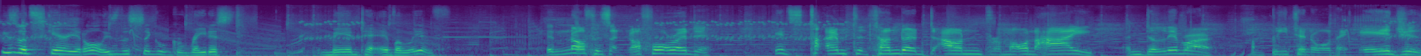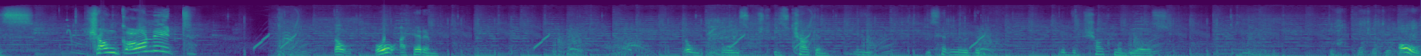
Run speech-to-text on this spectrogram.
He's not scary at all. He's the single greatest man to ever live. Enough is enough already. It's time to thunder down from on high and deliver a beating all the ages. Chunk on it! Oh, oh, I hit him. Oh, oh he's, he's chunking. He's hitting me with the with the chunk mobiles. Oh,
